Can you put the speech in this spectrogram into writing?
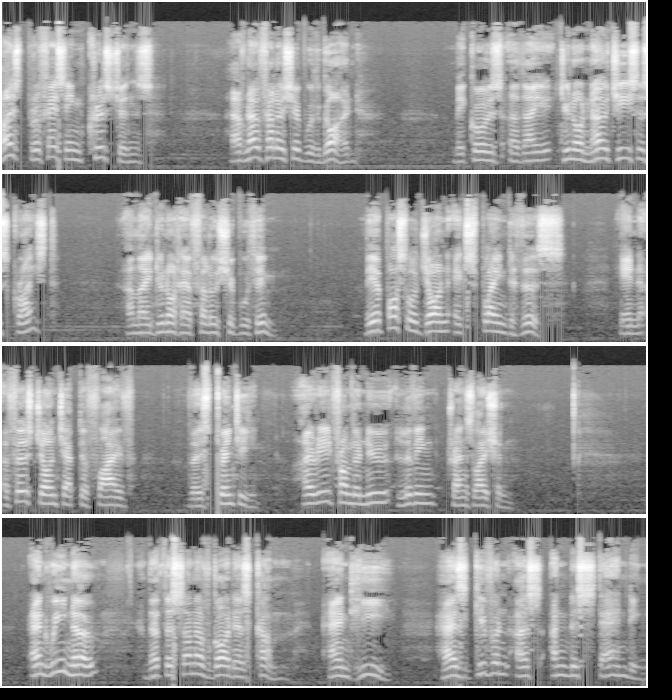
Most professing Christians have no fellowship with God because uh, they do not know Jesus Christ and they do not have fellowship with Him. The Apostle John explained this in 1 John chapter 5 verse 20. I read from the New Living Translation. And we know that the Son of God has come, and He has given us understanding,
